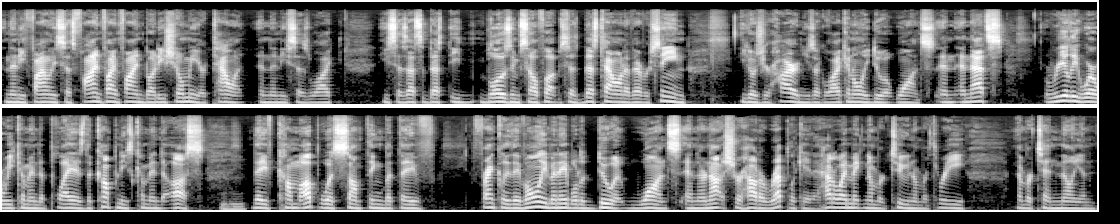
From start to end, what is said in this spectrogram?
and then he finally says, "Fine, fine, fine, buddy, show me your talent." And then he says, "Well, I, he says that's the best." He blows himself up. He says, "Best talent I've ever seen." He goes, "You're hired." And he's like, "Well, I can only do it once." And and that's really where we come into play as the companies come into us. Mm-hmm. They've come up with something, but they've frankly they've only been able to do it once, and they're not sure how to replicate it. How do I make number two, number three, number ten million?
